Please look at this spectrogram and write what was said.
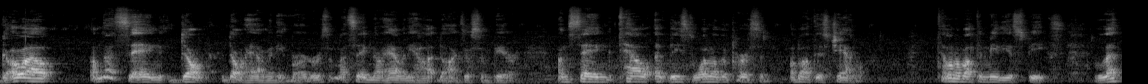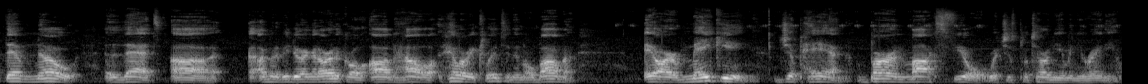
Go out, I'm not saying don't don't have any burgers. I'm not saying don't have any hot dogs or some beer. I'm saying tell at least one other person about this channel. Tell them about the Media Speaks. Let them know that uh, I'm going to be doing an article on how Hillary Clinton and Obama are making Japan burn MOX fuel, which is plutonium and uranium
